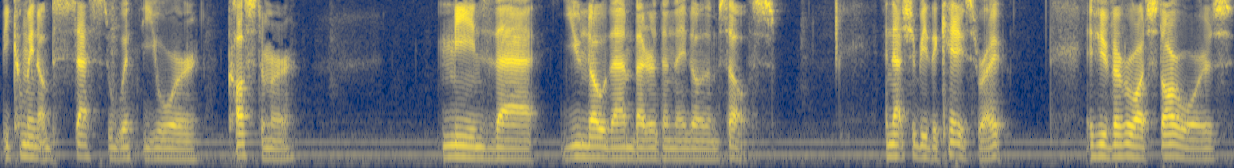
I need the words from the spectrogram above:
Becoming obsessed with your customer means that you know them better than they know themselves. And that should be the case, right? If you've ever watched Star Wars,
